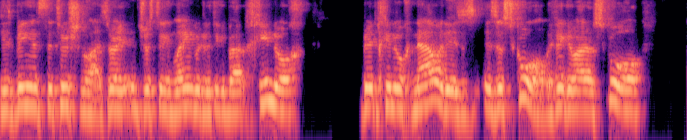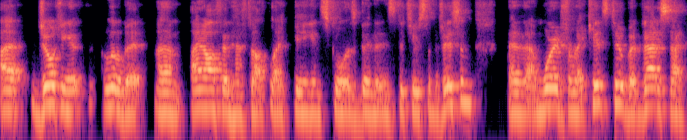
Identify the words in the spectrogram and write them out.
He's being institutionalized. Very interesting language. We think about chinuch. Beit Chinuch nowadays is a school. We think about a school. Uh, joking a little bit, um, I often have felt like being in school has been an institutionalization, and I'm worried for my kids too. But that aside,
